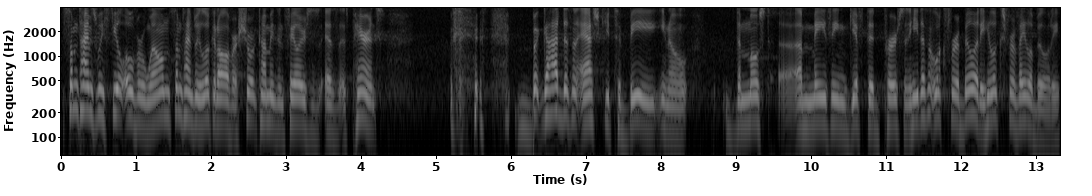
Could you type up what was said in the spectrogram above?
sometimes we feel overwhelmed. Sometimes we look at all of our shortcomings and failures as, as, as parents. but God doesn't ask you to be, you know, the most uh, amazing, gifted person. He doesn't look for ability, He looks for availability.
